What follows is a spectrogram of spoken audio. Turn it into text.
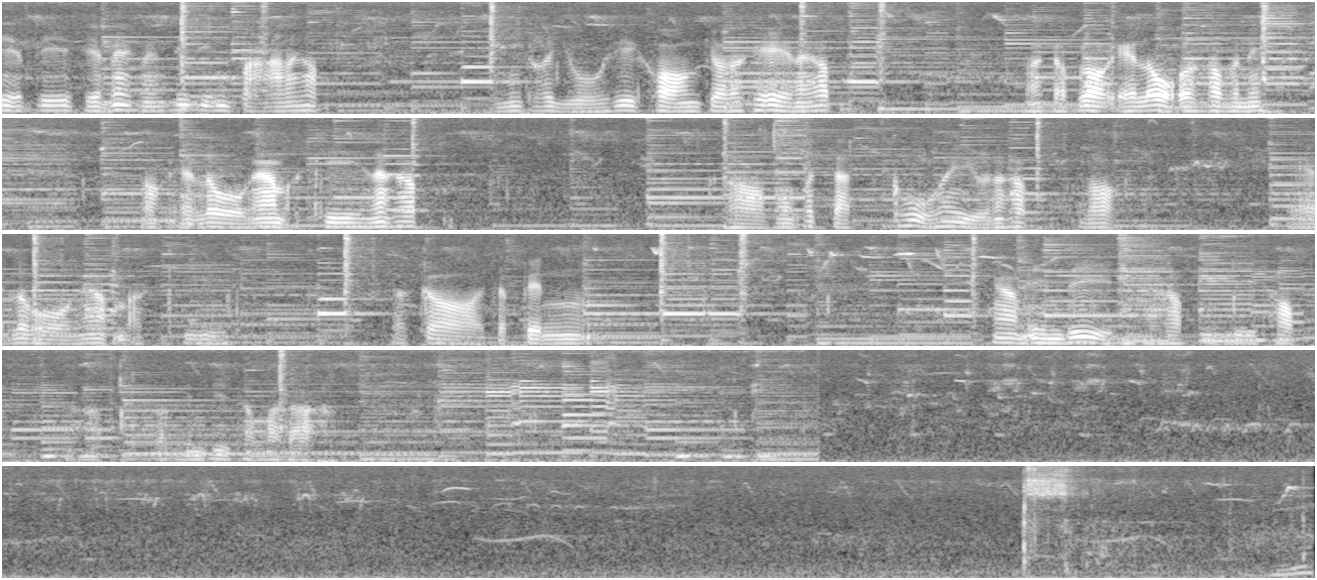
เอฟซีเสียแม่แมงที่ยิงปลานะครับ นี่ก็อยู่ที่คลองจระเข้นะครับ มากับลอกแอโร่ครับวันนี้ลอกแอโร่งามอัคคีนะครับก็ผมก็จัดคู่ให้อยู่นะครับลอกแอโร่งามอัคคีแล้วก็จะเป็นงามอินดี้นะครับอินดี้ท็อปนะครับกับอินดี้ธรรมดา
